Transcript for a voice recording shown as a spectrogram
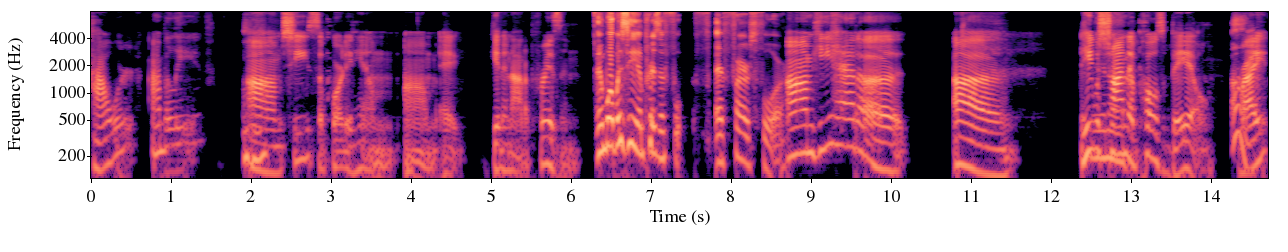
Howard, I believe. Mhm. Um, she supported him um at getting out of prison. and what was he in prison for f- at first for? Um, he had a uh he was You trying to post bail, oh, right?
